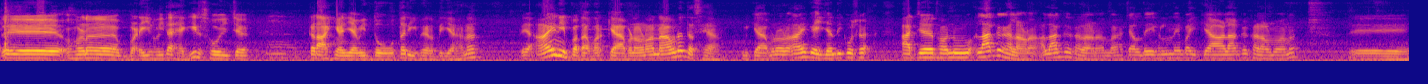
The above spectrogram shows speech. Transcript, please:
ਤੇ ਹੁਣ ਬੜੀ ਹੋਈ ਤਾਂ ਹੈਗੀ ਰਸੋਈ 'ਚ। ਕੜਾਹੀਆਂ ਜਿਹਾ ਵੀ ਦੋ ਧਰੀ ਫਿਰਦੀ ਆ, ਹਨਾ? ਤੇ ਆਏ ਨਹੀਂ ਪਤਾ ਪਰ ਕਿਆ ਬਣਾਉਣਾ, ਨਾ ਉਹਨੇ ਦੱਸਿਆ ਵੀ ਕਿਆ ਬਣਾਉਣਾ, ਆਏ ਕਹੀ ਜਾਂਦੀ ਕੁਛ, ਅੱਜ ਤੁਹਾਨੂੰ ਅਲੱਗ ਖਿਲਾਉਣਾ ਅਲੱਗ ਖਿਲਾਉਣਾ। ਮੈਂ ਕਿਹਾ ਚੱਲ ਦੇਖ ਲੈਂਦੇ ਭਾਈ ਕਿਆ ਅਲੱਗ ਖਲਾਉਣਾ, ਹਨਾ? ਤੇ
